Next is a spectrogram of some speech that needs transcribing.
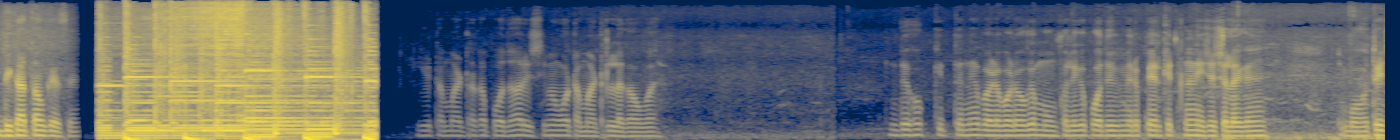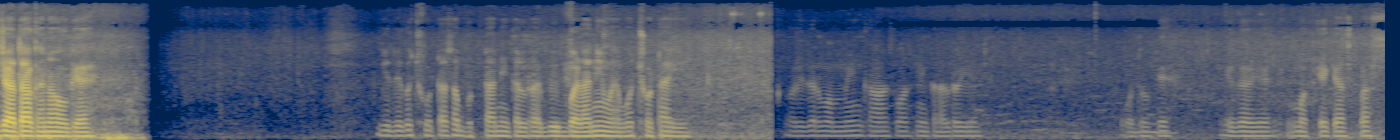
दिखाता हूँ कैसे। का पौधा और इसी में वो टमाटर लगा हुआ है। देखो कितने बड़े बड़े हो गए, मूंगफली के पौधे भी मेरे पैर कितने नीचे चले गए हैं। तो बहुत ही ज़्यादा घना हो गया है। ये देखो छोटा सा भुट्टा निकल रहा है, अभी बड़ा नहीं हुआ है, बहुत छोटा ही है और इधर मम्मी घास वास निकाल रही है, पौधों के। इधर ये मक्के के आसपास।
